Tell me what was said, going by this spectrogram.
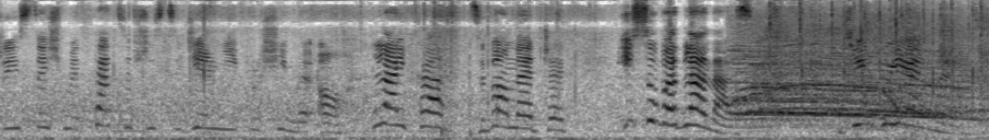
że jesteśmy tacy wszyscy dzielni, prosimy o lajka, dzwoneczek i suba dla nas. Dziękujemy!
